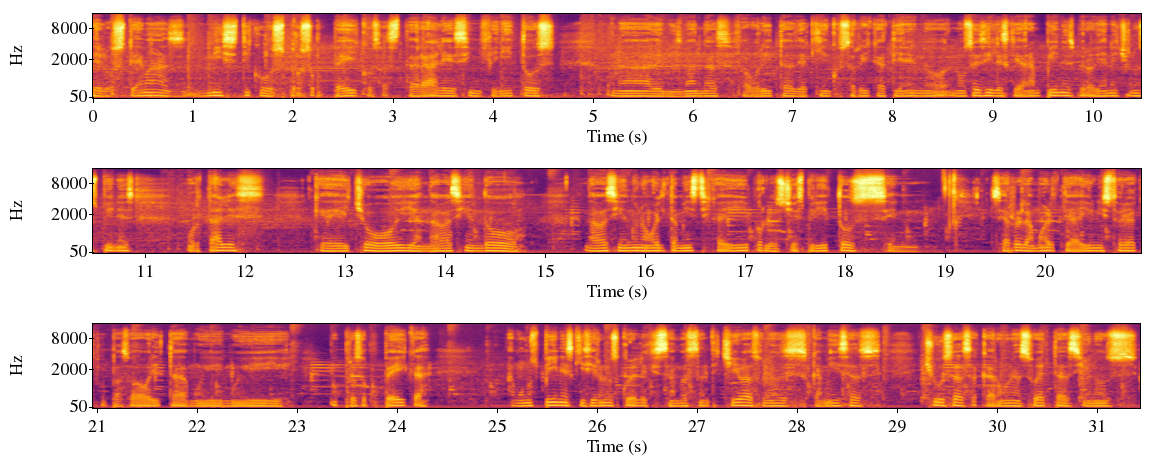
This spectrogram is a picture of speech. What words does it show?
De los temas místicos, prosopopeicos, astrales, infinitos. Una de mis bandas favoritas de aquí en Costa Rica tienen, no, sé si les quedarán pines, pero habían hecho unos pines mortales que de hecho hoy andaba haciendo, andaba haciendo una vuelta mística ahí por los Chespiritos en Cerro de la Muerte. Hay una historia que me pasó ahorita muy, muy, muy prosopopeica. Unos pines que hicieron los crueles que están bastante chivas, unas camisas chuzas, sacaron unas suetas y unos,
